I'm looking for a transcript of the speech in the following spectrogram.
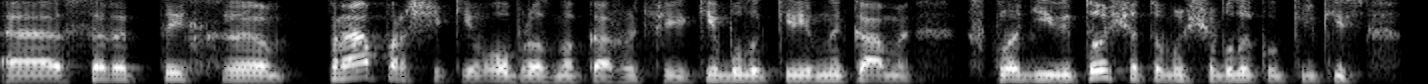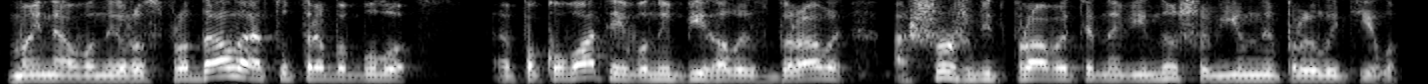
е, серед тих е, прапорщиків, образно кажучи, які були керівниками складів і тощо, тому що велику кількість майна вони розпродали, а тут треба було. Е, Пакувати, і вони бігали, збирали. А що ж відправити на війну, щоб їм не прилетіло?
